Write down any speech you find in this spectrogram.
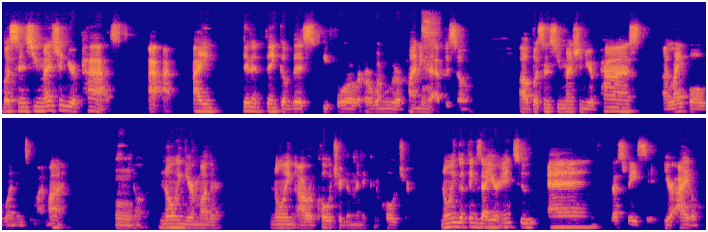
But since you mentioned your past, I, I, I didn't think of this before or when we were planning the episode. Uh, but since you mentioned your past, a light bulb went into my mind. Mhm. You know, knowing your mother, knowing our culture, Dominican culture, knowing the things that you're into, and let's face it, your idol,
